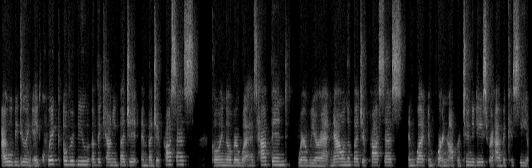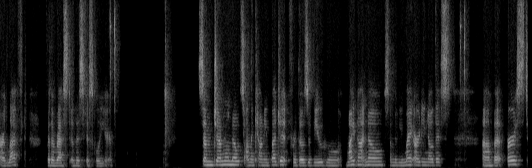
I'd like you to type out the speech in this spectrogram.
I will be doing a quick overview of the county budget and budget process, going over what has happened, where we are at now in the budget process, and what important opportunities for advocacy are left for the rest of this fiscal year. Some general notes on the county budget for those of you who might not know, some of you might already know this. Um, but first,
